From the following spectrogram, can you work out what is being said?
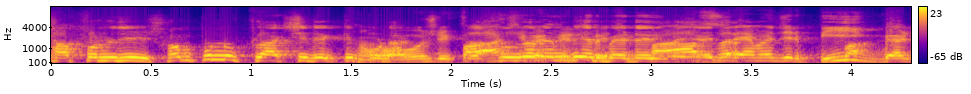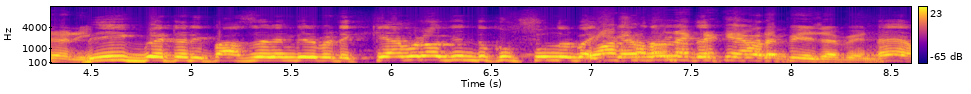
ছাপ্পান্ন জিবি সম্পূর্ণ ফ্ল্যাগশিপ একটি প্রোডাক্ট অবশ্যই পাঁচ হাজার ব্যাটারি পাঁচ হাজার এমএচ এর বিগ ব্যাটারি বিগ ব্যাটারি পাঁচ হাজার এমপিআর ব্যাটারি ক্যামেরাও কিন্তু খুব সুন্দর ভাই অসাধারণ একটা ক্যামেরা পেয়ে যাবেন। হ্যাঁ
